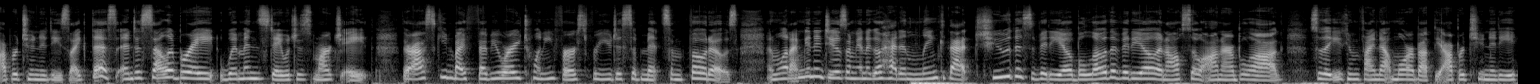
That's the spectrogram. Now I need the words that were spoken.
opportunities like this. And to celebrate Women's Day, which which is March 8th. They're asking by February 21st for you to submit some photos. And what I'm going to do is I'm going to go ahead and link that to this video below the video and also on our blog so that you can find out more about the opportunity.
